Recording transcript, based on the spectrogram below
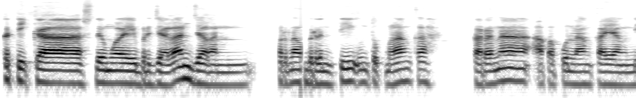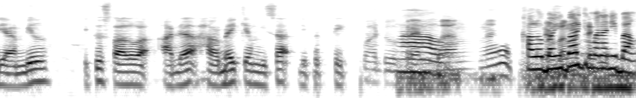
Ketika sudah mulai berjalan, jangan pernah berhenti untuk melangkah. karena apa pun langkah yang diambil itu selalu ada hal baik yang bisa dipetik. Waduh, Wow. keren banget. Kalau Bang Iqbal gimana nih Bang?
